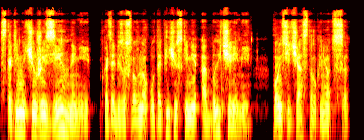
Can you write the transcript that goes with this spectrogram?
С какими чужеземными хотя, безусловно, утопическими обычаями, он сейчас столкнется.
